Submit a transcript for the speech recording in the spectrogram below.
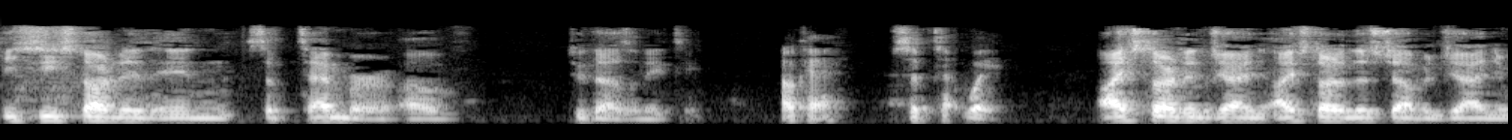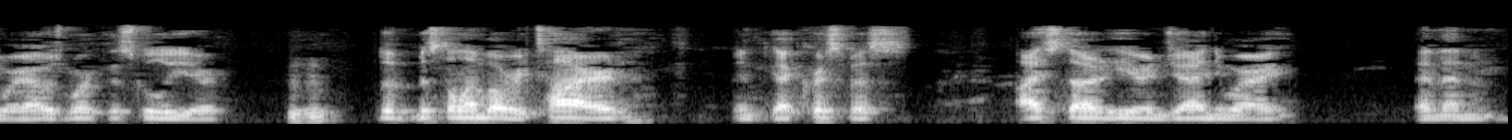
He, he started in September of 2018. Okay. September. Wait. I started Jan- I started this job in January. I was working the school year. Mhm. The, Mr. Lembo retired and got Christmas. I started here in January, and then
